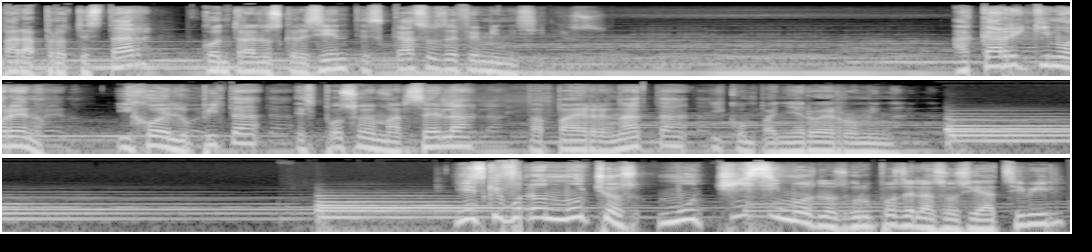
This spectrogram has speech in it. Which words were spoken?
para protestar contra los crecientes casos de feminicidios. Acá Ricky Moreno, hijo de Lupita, esposo de Marcela, papá de Renata y compañero de Romina. Y es que fueron muchos, muchísimos los grupos de la sociedad civil,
